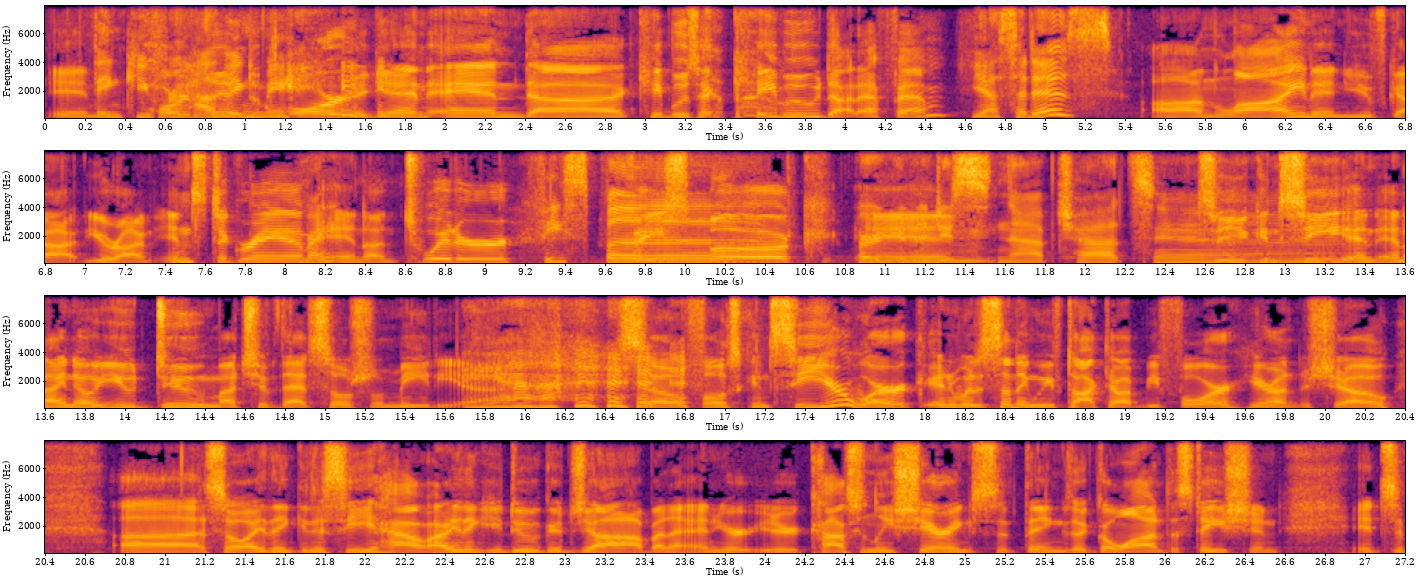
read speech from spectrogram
in Thank you for Portland, having me. Oregon. And uh, KBOO's at kboo.fm Yes, it is. Online. And you've got, you're on Instagram Right. and on Twitter, Facebook. Facebook. We're going to do Snapchat soon. So you can see, and, and I know you do much of that social media. Yeah. so folks can see your work, and it was something we've talked about before here on the show. Uh, so I think to see how I think you do a good job, and, and you're you're constantly sharing some things that go on at the station. It's, a,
